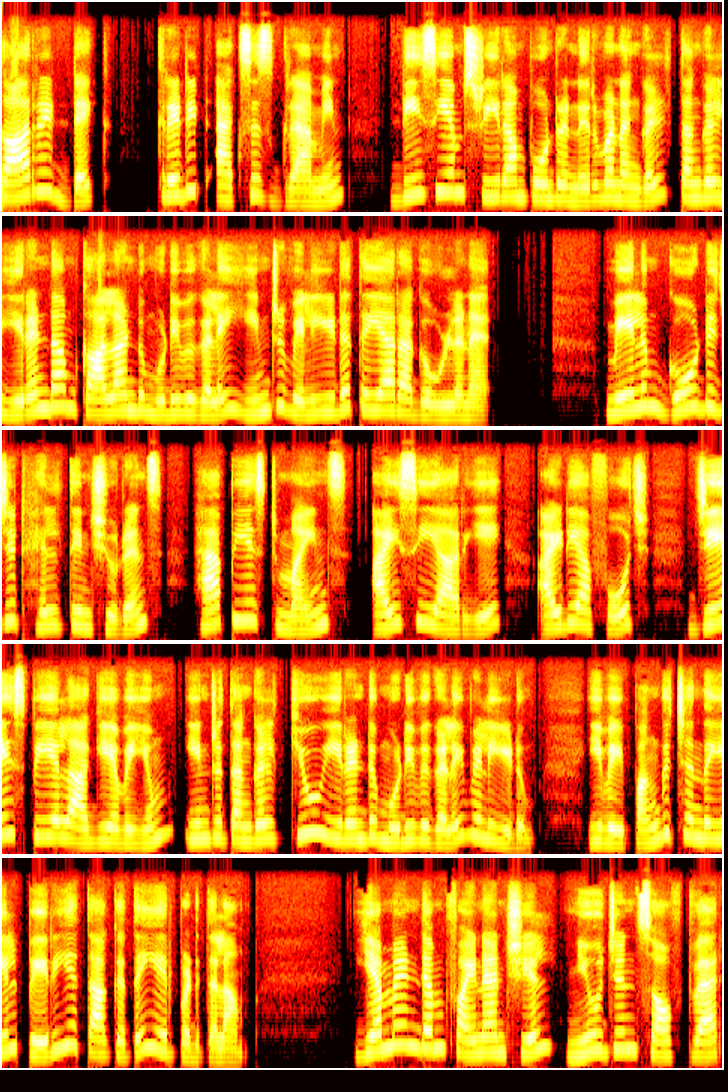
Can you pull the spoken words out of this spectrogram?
Garret Tech Credit Access Grameen DCM Shriram போன்ற நிறுவனங்கள் தங்கள் இரண்டாம் காலாண்டு முடிவுகளை இன்று வெளியிட தயாராக உள்ளன. மேலும் Go Digit Health Insurance Happiest Minds ICRA Idea Forge JSPL ஆகியவையும் இன்று தங்கள் கியூ இரண்டு முடிவுகளை வெளியிடும். இவை பங்குச்சந்தையில் பெரிய தாக்கத்தை ஏற்படுத்தலாம். எம்என்டம் Financial Newgen Software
